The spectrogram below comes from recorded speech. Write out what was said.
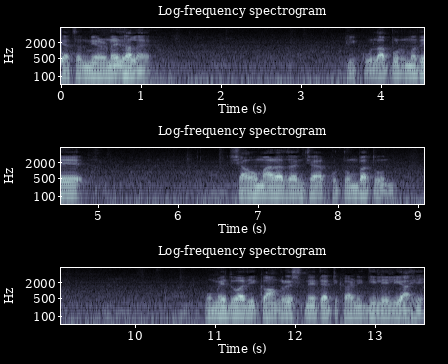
याचा निर्णय झाला आहे की कोल्हापूरमध्ये शाहू महाराजांच्या कुटुंबातून उमेदवारी काँग्रेसने त्या ठिकाणी दिलेली आहे.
